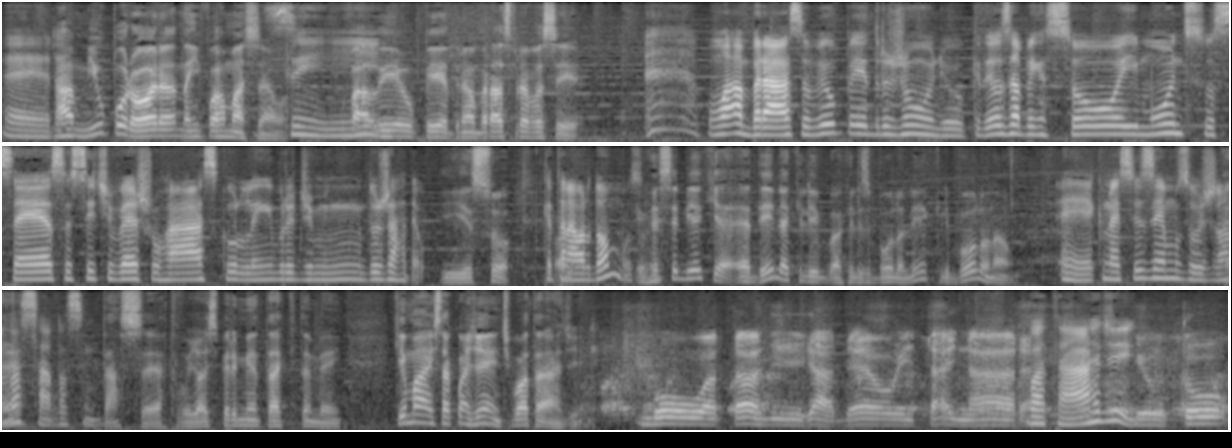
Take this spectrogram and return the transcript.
Era. A mil por hora na informação. Sim. Valeu, Pedro. Um abraço para você. Um abraço, viu, Pedro Júnior? Que Deus abençoe, muito sucesso. Se tiver churrasco, lembre de mim do Jardel. Isso. Porque tá na hora do almoço. Eu recebi aqui. É dele aquele, aqueles bolos ali? Aquele bolo ou não? É, que nós fizemos hoje lá é? na sala, assim. Tá certo. Vou já experimentar aqui também. Quem mais está com a gente? Boa tarde. Boa tarde, Jardel e Tainara. Boa tarde. Eu estou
